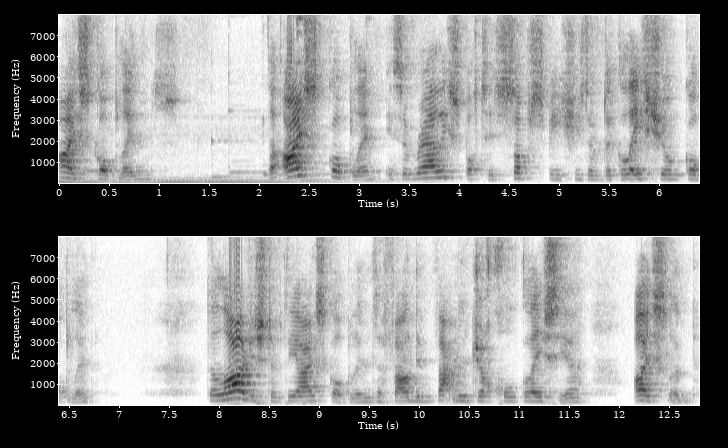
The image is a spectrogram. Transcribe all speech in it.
Ice goblins. The ice goblin is a rarely spotted subspecies of the glacial goblin. The largest of the ice goblins are found in Vatnajökull Glacier, Iceland,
